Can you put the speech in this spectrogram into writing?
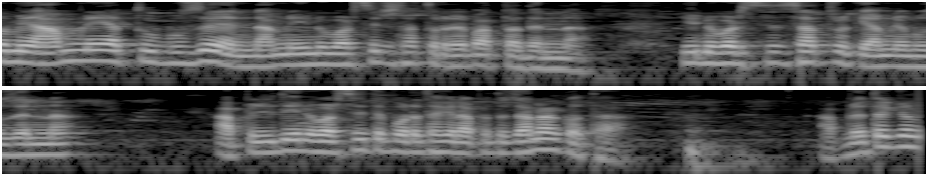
তুমি আপনি এত বুঝেন, আপনি ইউনিভার্সিটির ছাত্ররা পাত্তা দেন না। ইউনিভার্সিটির ছাত্র কি আপনি বুঝেন না? আপনি যদি ইউনিভার্সিটিতে পড়ে থাকেন, আপনি তো জানার কথা। আপনি তো একজন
